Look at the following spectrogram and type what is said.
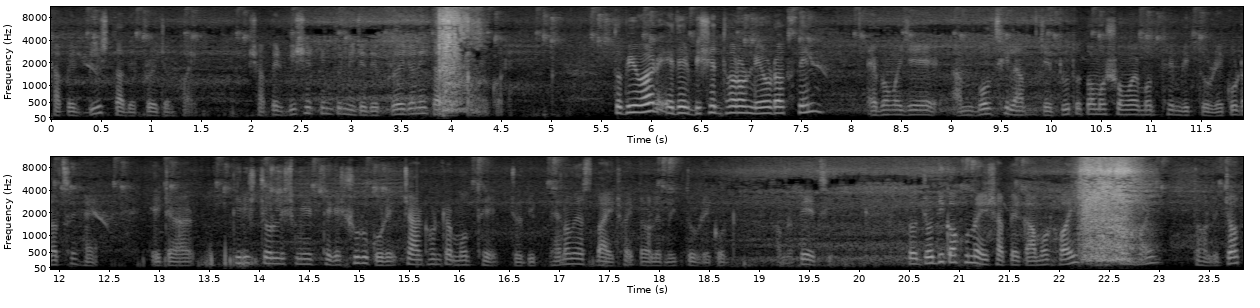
সাপের বিষ তাদের প্রয়োজন হয়। সাপের বিষের কিন্তু নিজেদের প্রয়োজনেই তারা উৎপন্ন করে। তো ভিউয়ার এদের বিষের ধরন নিউরোডক্সিন এবং ওই যে আমি বলছিলাম যে দ্রুততম সময়ের মধ্যে মৃত্যুর রেকর্ড আছে হ্যাঁ এটা তিরিশ চল্লিশ মিনিট থেকে শুরু করে চার ঘণ্টার মধ্যে যদি ভ্যানোমাস বাইট হয়, তাহলে মৃত্যুর রেকর্ড আমরা পেয়েছি। তো যদি কখনো এই সাপের কামড় হয় হয় তাহলে যত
